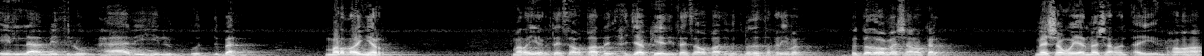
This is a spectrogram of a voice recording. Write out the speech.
ilaa milu haadihi اlhudba maradan yar mara yar intay saa u qaaday xijaabkeedii intay saa u qaaday hudbada taqriiban hudbada waa meeshaan oo kale meeshaan weyaan meeshaan ay ahaa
